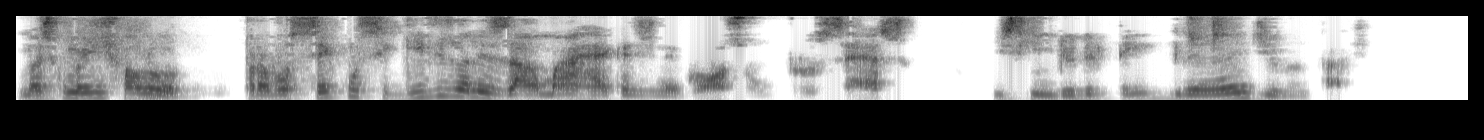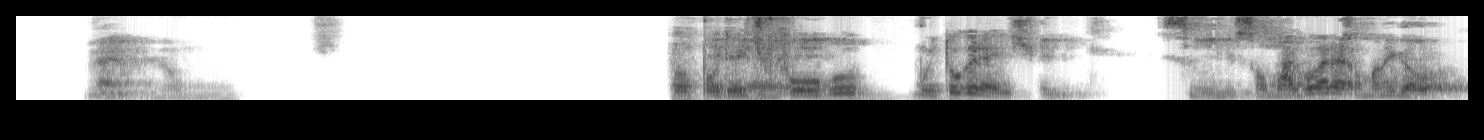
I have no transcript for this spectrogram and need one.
Mas como a gente falou, para você conseguir visualizar uma regra de negócio, um processo, o skin builder tem grande vantagem. É. É, um, é um poder de é, fogo muito grande. Ele, sim, ele soma, Agora, soma legal.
